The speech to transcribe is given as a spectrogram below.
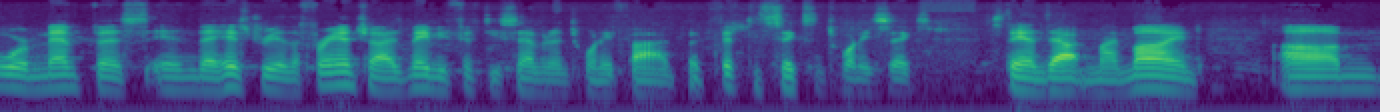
for Memphis in the history of the franchise. Maybe 57 and 25, but 56 and 26 stands out in my mind. Um,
